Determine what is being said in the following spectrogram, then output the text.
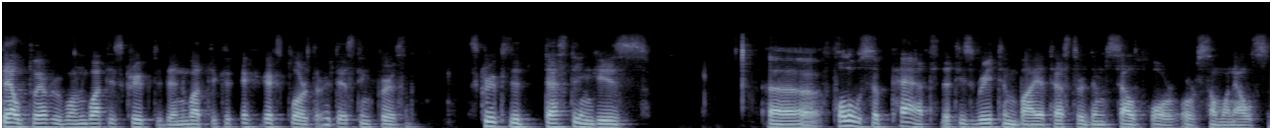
tell to everyone what is scripted and what ex exploratory testing first. Scripted testing is uh, follows a path that is written by a tester themselves or, or someone else.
